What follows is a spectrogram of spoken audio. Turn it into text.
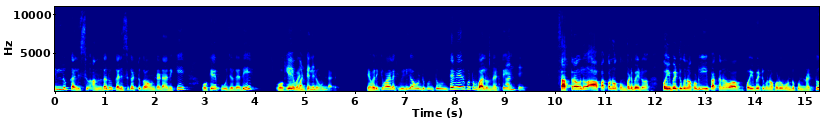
ఇల్లు కలిసి అందరూ కలిసికట్టుగా ఉండడానికి ఒకే పూజ గది ఒకే వంటగది. ఉండాలి. ఎవరికి వాళ్ళకి విడిగా వండుకుంటూ ఉంటే వేరు కుటుంబాలు ఉన్నట్టే. అంతే. సత్రంలో ఆ పక్కన ఒక కుంపడి పెట్టు పొయ్యి పెట్టుకున్న ఒకడు ఈ పక్కన పొయ్యి పెట్టుకున్న ఒకడు వండుకున్నట్టు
